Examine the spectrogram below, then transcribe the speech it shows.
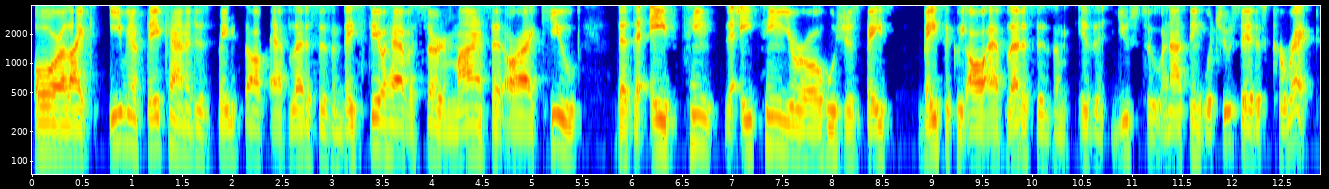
or like even if they kind of just based off athleticism, they still have a certain mindset or IQ that the 18 the 18 year old who's just based basically all athleticism isn't used to. And I think what you said is correct.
